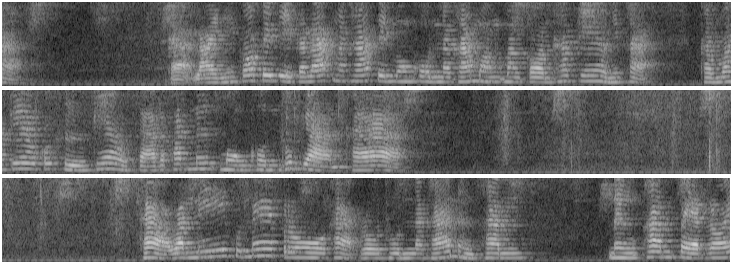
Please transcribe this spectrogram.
ค่ะ ค่ะลายนี้ก็เป็นเอกลักษณ์นะคะ เป็นมงคลนะคะมังมังกรคาแก้วนี่ค่ะคำว่าแก้วก็คือแก้วสารพัดนึกมงคลทุกอย่างค่ะ ค่ะวันนี้คุณแม่โปรค่ะ โปรทุนนะคะหนึ่งพันหนึ่งพันแปดร้อย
